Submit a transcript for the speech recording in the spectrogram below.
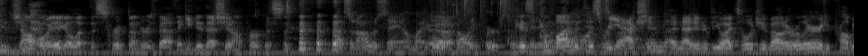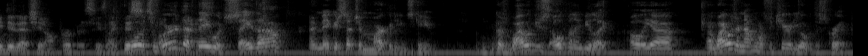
And John That- Boyega left the script under his bed. I think he did that shit on purpose. That's what I was saying. I'm like, dude, Yeah. he probably purposely. Because combined like, with his want this fucking reaction movie. in that interview I told you about earlier, he probably did that shit on purpose. He's like, "This well is it's fucking weird that ass. they would say that and make it such a marketing scheme Mm-hmm. Because why would you just openly be like, oh yeah, and why was there not more security over the script?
